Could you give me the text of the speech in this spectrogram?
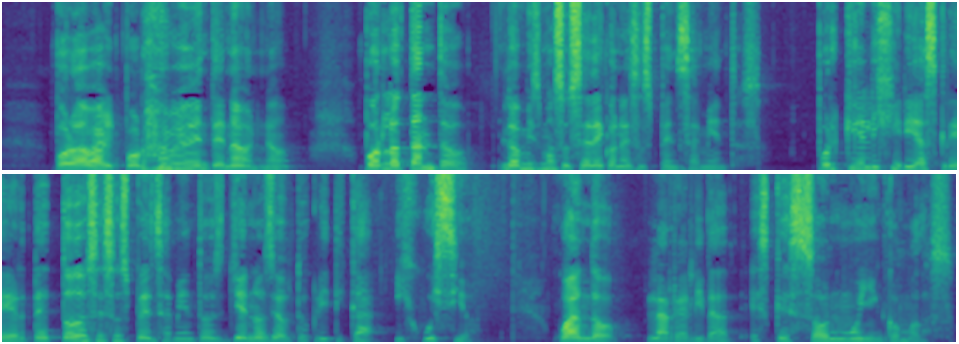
probablemente no, ¿no? Por lo tanto, lo mismo sucede con esos pensamientos. ¿Por qué elegirías creerte todos esos pensamientos llenos de autocrítica y juicio, cuando la realidad es que son muy incómodos?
